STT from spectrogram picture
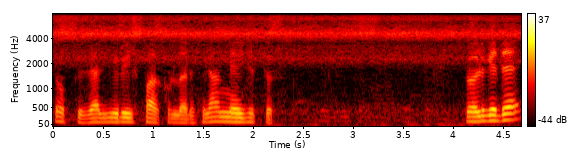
Çok güzel yürüyüş parkurları falan mevcuttur. Bölgede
